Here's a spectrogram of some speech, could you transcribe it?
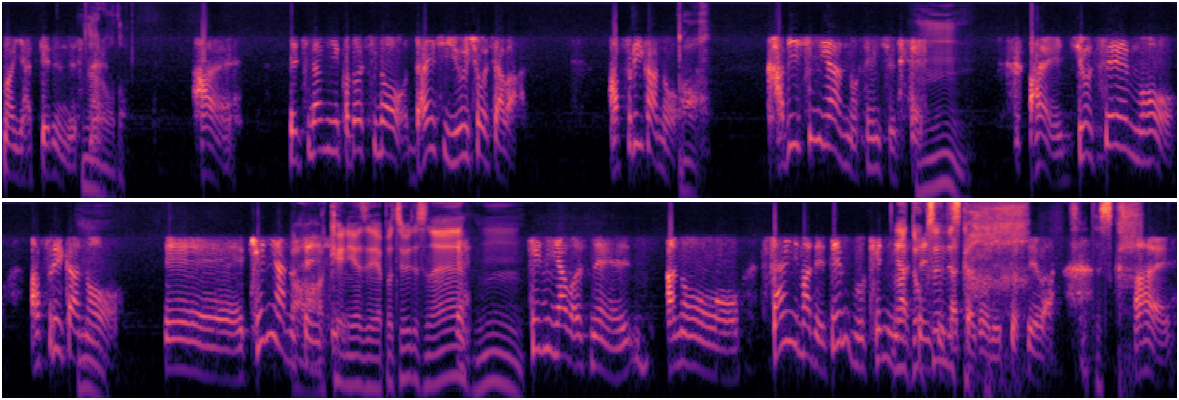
まあ、やってるんですね。なるほど。はい、でちなみに今年の男子優勝者は、アフリカのあカビシニアンの選手で、うん。はい、女性もアフリカの、えーケニアのあ選手。ーケニア勢やっぱ強いですね。うん。ケニアはですね、あの3位まで全部ケニア選手だったそうです、女性は。そうですか。はい、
